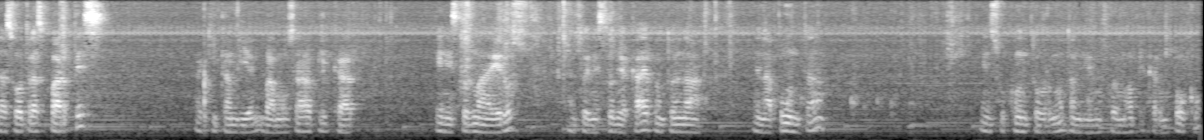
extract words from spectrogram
las otras partes. Aquí también vamos a aplicar en estos maderos tanto en estos de acá de pronto en la en la punta en su contorno también podemos aplicar un poco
